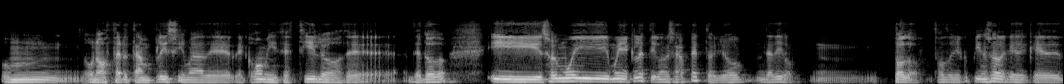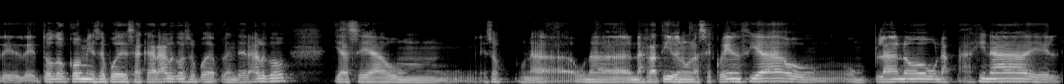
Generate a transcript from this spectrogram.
una oferta amplísima de, cómics, de estilos, de, de, todo. Y soy muy, muy ecléctico en ese aspecto. Yo, ya digo, mm, todo, todo. Yo pienso que, que de, todo cómic se puede sacar algo, se puede aprender algo, ya sea un, eso, una, una narrativa en una secuencia, un, un plano, una página, el,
